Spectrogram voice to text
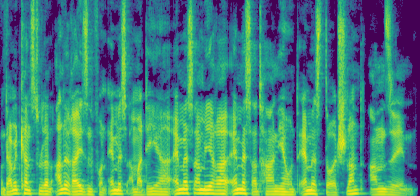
Und damit kannst du dann alle Reisen von MS Amadea, MS Amera, MS Atania und MS Deutschland ansehen.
